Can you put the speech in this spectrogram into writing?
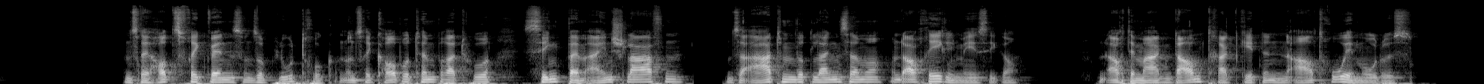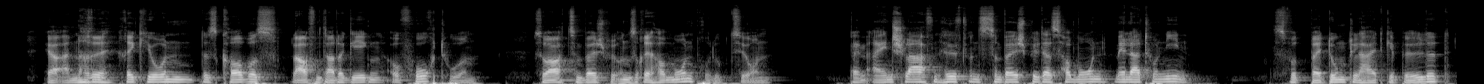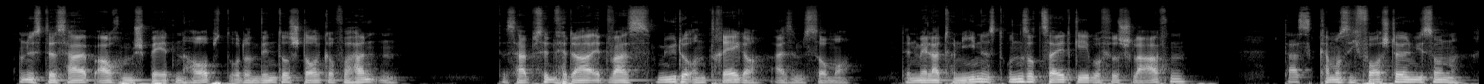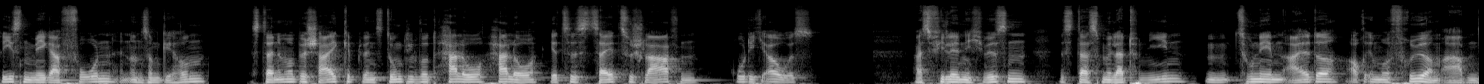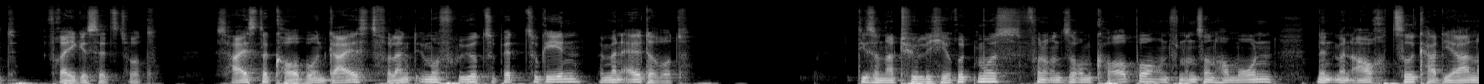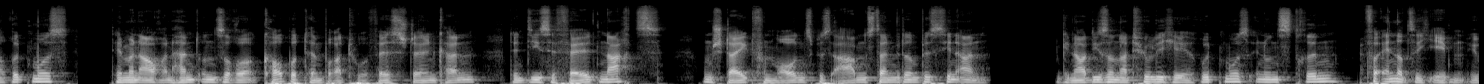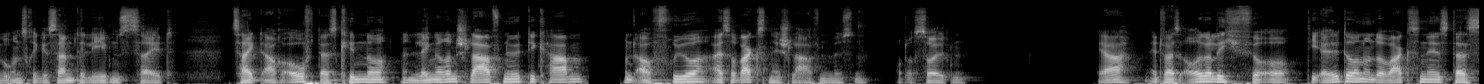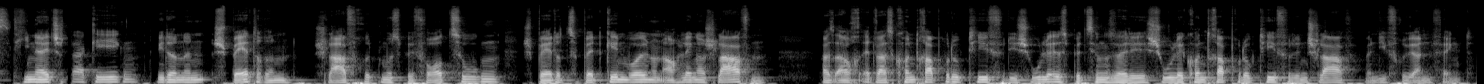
Unsere Herzfrequenz, unser Blutdruck und unsere Körpertemperatur sinkt beim Einschlafen, unser Atem wird langsamer und auch regelmäßiger. Und auch der Magen-Darm-Trakt geht in eine Art Ruhemodus. Ja, andere Regionen des Körpers laufen da dagegen auf Hochtouren. So auch zum Beispiel unsere Hormonproduktion. Beim Einschlafen hilft uns zum Beispiel das Hormon Melatonin. Es wird bei Dunkelheit gebildet und ist deshalb auch im späten Herbst oder im Winter stärker vorhanden. Deshalb sind wir da etwas müder und träger als im Sommer. Denn Melatonin ist unser Zeitgeber fürs Schlafen. Das kann man sich vorstellen wie so ein riesen Megafon in unserem Gehirn, das dann immer Bescheid gibt, wenn es dunkel wird. Hallo, hallo, jetzt ist Zeit zu schlafen. Ruh dich aus. Was viele nicht wissen, ist, dass Melatonin im zunehmenden Alter auch immer früher am Abend freigesetzt wird. Das heißt, der Körper und Geist verlangt immer früher zu Bett zu gehen, wenn man älter wird. Dieser natürliche Rhythmus von unserem Körper und von unseren Hormonen nennt man auch zirkadianer Rhythmus, den man auch anhand unserer Körpertemperatur feststellen kann, denn diese fällt nachts und steigt von morgens bis abends dann wieder ein bisschen an. Genau dieser natürliche Rhythmus in uns drin verändert sich eben über unsere gesamte Lebenszeit, zeigt auch auf, dass Kinder einen längeren Schlaf nötig haben und auch früher als Erwachsene schlafen müssen oder sollten. Ja, etwas ärgerlich für die Eltern und Erwachsene ist, dass Teenager dagegen wieder einen späteren Schlafrhythmus bevorzugen, später zu Bett gehen wollen und auch länger schlafen was auch etwas kontraproduktiv für die Schule ist, beziehungsweise die Schule kontraproduktiv für den Schlaf, wenn die früh anfängt.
